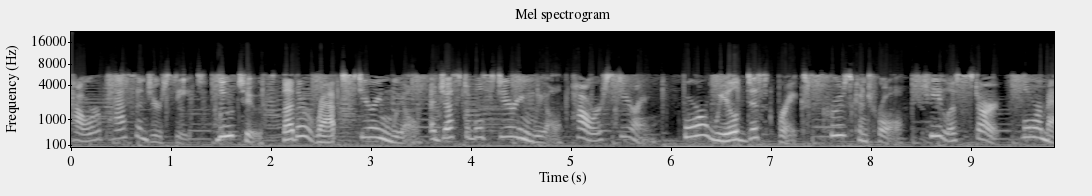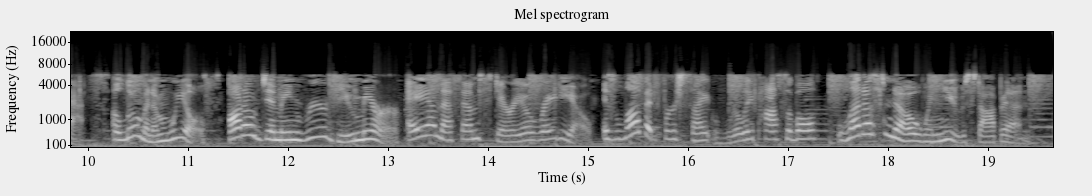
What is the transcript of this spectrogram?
power passenger seat, Bluetooth, leather wrapped steering wheel, adjustable steering wheel, power steering, four-wheel disc brakes, cruise control, keyless start, floor mats, aluminum wheels, auto-dimming rear view mirror, AM FM stereo radio. Is love at first sight really possible? Let us know when you stop in.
